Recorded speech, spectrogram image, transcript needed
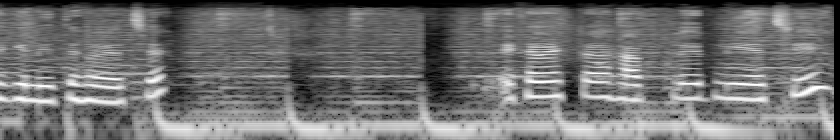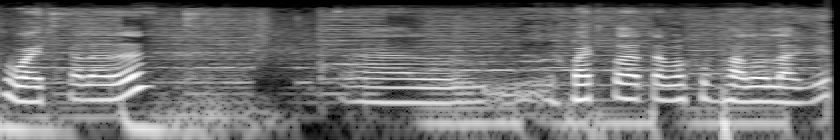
থেকে নিতে হয়েছে। এখানে একটা হাফ প্লেট নিয়েছি, হোয়াইট কালারের। আর হোয়াইট কালারটা আমার খুব ভালো লাগে,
